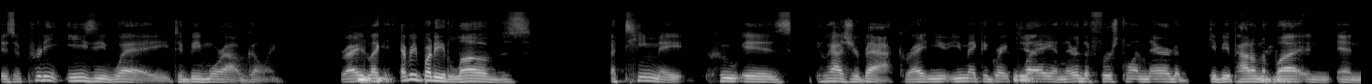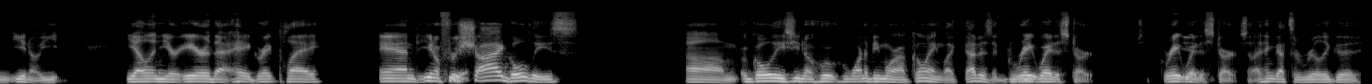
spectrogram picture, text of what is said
is a pretty easy way to be more outgoing. Right? Like everybody loves a teammate who is who has your back, right? And you you make a great Yeah. play and they're the first one there to give you a pat on the Mhm. butt and and you know, yell in your ear that hey, great play. And you know, for Yeah. shy goalies, um, or goalies, you know, who who want to be more outgoing, like that is a great way to start. Great way to start. So I think that's a really good,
